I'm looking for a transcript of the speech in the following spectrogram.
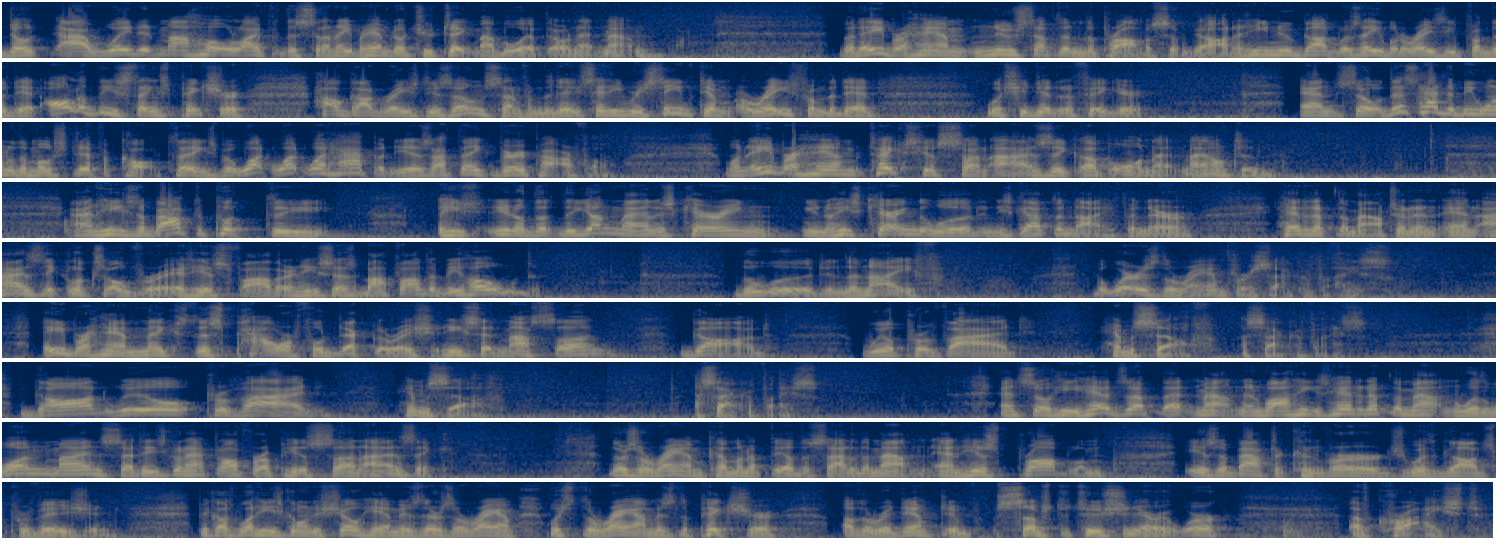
Don't, I waited my whole life for this son. Abraham, don't you take my boy up there on that mountain. But Abraham knew something of the promise of God, and he knew God was able to raise him from the dead. All of these things picture how God raised his own son from the dead. He said he received him raised from the dead, which he did in a figure. And so this had to be one of the most difficult things. But what, what, what happened is, I think, very powerful. When Abraham takes his son Isaac up on that mountain, and he's about to put the he's you know the, the young man is carrying you know he's carrying the wood and he's got the knife and they're headed up the mountain and, and isaac looks over at his father and he says my father behold the wood and the knife but where is the ram for a sacrifice? Abraham makes this powerful declaration. He said my son god will provide himself a sacrifice. God will provide himself a sacrifice. And so he heads up that mountain, and while he's headed up the mountain with one mindset, he's going to have to offer up his son Isaac. There's a ram coming up the other side of the mountain, and his problem is about to converge with God's provision. Because what he's going to show him is there's a ram, which the ram is the picture of the redemptive substitutionary work of Christ.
